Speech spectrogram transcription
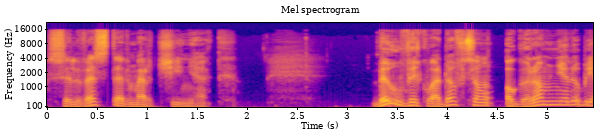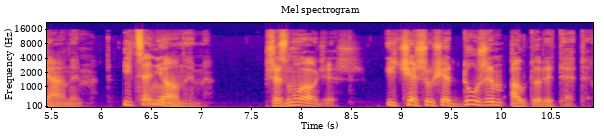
Sylwester Marciniak był wykładowcą ogromnie lubianym i cenionym przez młodzież i cieszył się dużym autorytetem.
